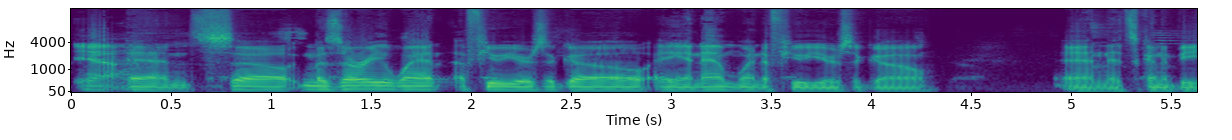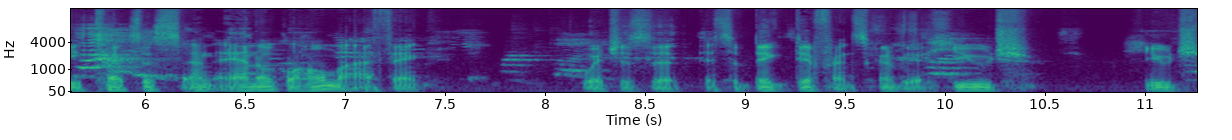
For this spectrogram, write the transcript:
yeah. and so Missouri went a few years ago. A and M went a few years ago, and it's going to be Texas and, and Oklahoma, I think, which is a it's a big difference. It's going to be a huge, huge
